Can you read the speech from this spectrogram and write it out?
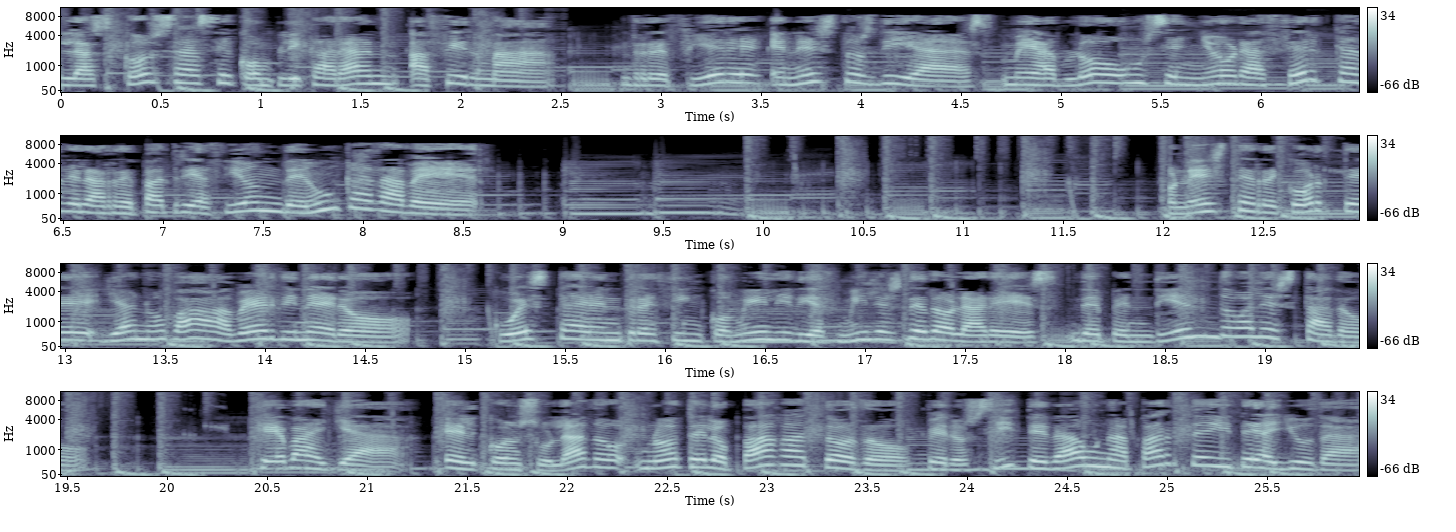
las cosas se complicarán, afirma. Refiere, en estos días, me habló un señor acerca de la repatriación de un cadáver. Con este recorte, ya no va a haber dinero. Cuesta entre 5.000 y 10.000 de dólares, dependiendo al estado. Que vaya, el consulado no te lo paga todo, pero sí te da una parte y te ayuda.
